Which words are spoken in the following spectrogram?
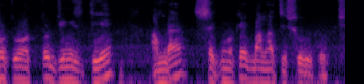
নতুনত্ব জিনিস দিয়ে আমরা সেগুলোকে বানাতে শুরু করছি।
